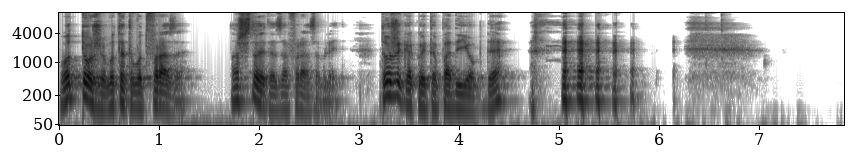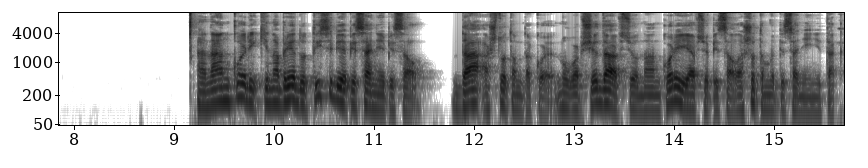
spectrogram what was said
Вот тоже, вот эта вот фраза. Ну что это за фраза, блядь? Тоже какой-то подъеб, да? А на Анкоре кинобреду ты себе описание писал? Да, а что там такое? Ну вообще да, все, на Анкоре я все писал. А что там в описании не так?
